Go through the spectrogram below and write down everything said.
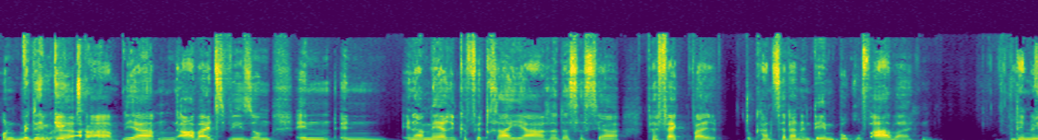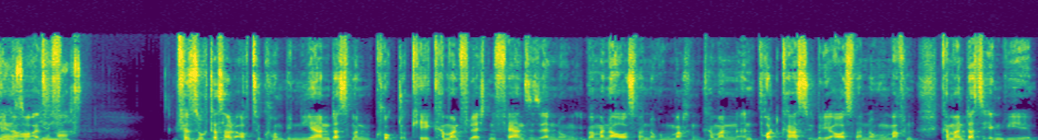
Und mit dem Gegenteil. Äh, ja, ein Arbeitsvisum in, in, in Amerika für drei Jahre, das ist ja perfekt, weil du kannst ja dann in dem Beruf arbeiten. Den du Genau, ja so also hier ich- machst. Ich versuche das halt auch zu kombinieren, dass man guckt, okay, kann man vielleicht eine Fernsehsendung über meine Auswanderung machen? Kann man einen Podcast über die Auswanderung machen? Kann man das irgendwie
